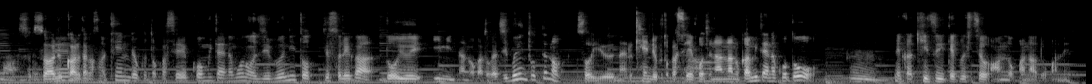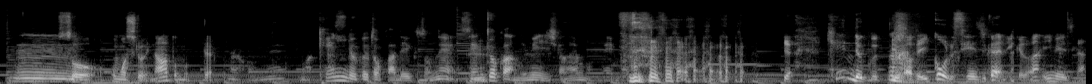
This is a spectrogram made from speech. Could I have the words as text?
まあ、そうねそうあるから、だからその権力とか成功みたいなものを自分にとってそれがどういう意味なのかとか、自分にとってのそういうなんやろ権力とか成功って何なのかみたいなことを、うん。なんか気づいていく必要があるのかなとかね、うん。そう、面白いなと思って。なるほど権力とかでいくとね、選挙官のイメージしかないもんね。権力っていうのはイコール政治家やねんけどな、イメージな。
